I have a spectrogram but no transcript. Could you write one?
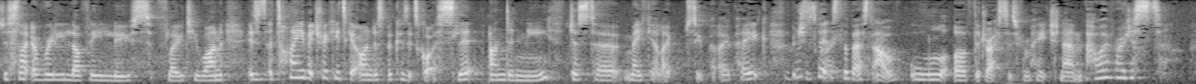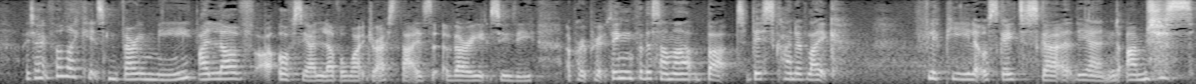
just like a really lovely loose floaty one. It's a tiny bit tricky to get on just because it's got a slip underneath just to make it like super opaque, which is fits the best out of all of the dresses from H&M. However, I just, I don't feel like it's very me. I love, obviously I love a white dress. That is a very Susie appropriate thing for the summer, but this kind of like flippy little skater skirt at the end I'm just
